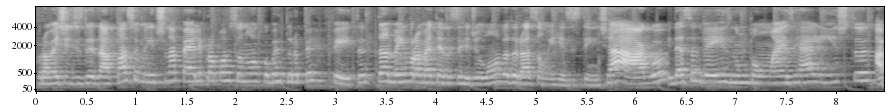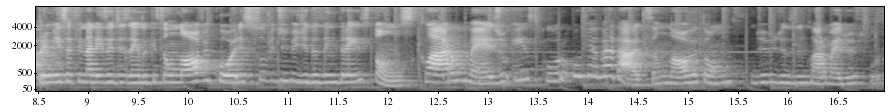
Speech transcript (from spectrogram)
promete deslizar facilmente na pele e proporciona uma cobertura perfeita, também prometendo ser de longa duração e resistente à água, e dessa vez num tom mais realista. A premissa finaliza dizendo que são nove cores subdivididas em três tons, claro, médio e escuro, o que é verdade, são nove tons divididos em claro, médio e escuro.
